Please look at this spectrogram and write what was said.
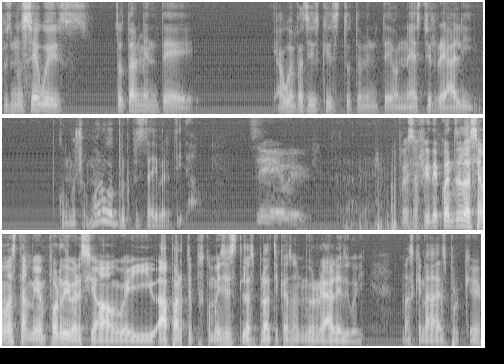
pues, no sé, güey, es totalmente hago énfasis que es totalmente honesto y real y con mucho amor, güey, porque pues está divertido. Sí, güey. Pues a fin de cuentas lo hacemos también por diversión, güey. Y aparte, pues como dices, las pláticas son muy reales, güey. Más que nada es porque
